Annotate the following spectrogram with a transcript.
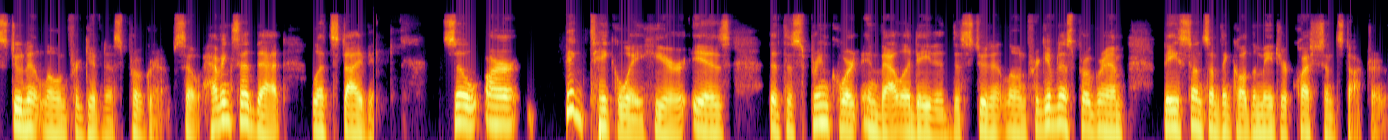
student loan forgiveness programs. So, having said that, let's dive in. So, our big takeaway here is that the Supreme Court invalidated the student loan forgiveness program based on something called the Major Questions Doctrine,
